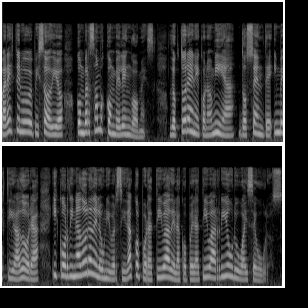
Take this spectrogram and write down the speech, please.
Para este nuevo episodio conversamos con Belén Gómez, doctora en Economía, docente, investigadora y coordinadora de la Universidad Corporativa de la Cooperativa Río Uruguay Seguros.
